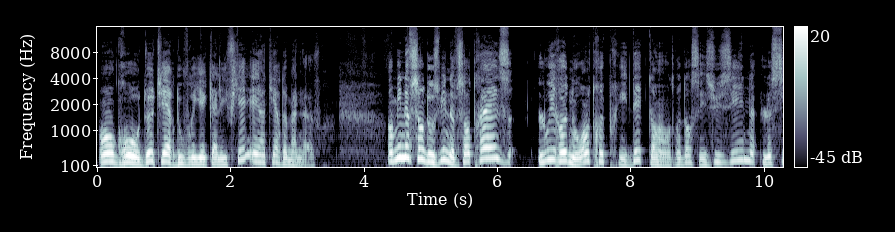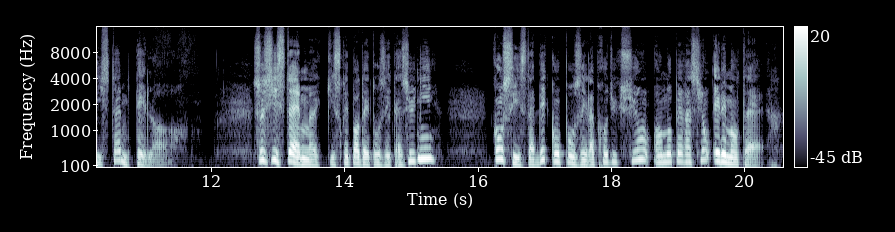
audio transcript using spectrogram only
en gros deux tiers d'ouvriers qualifiés et un tiers de manœuvre. En 1912-1913, Louis Renault entreprit d'étendre dans ses usines le système Taylor. Ce système, qui se répandait aux États-Unis, consiste à décomposer la production en opérations élémentaires,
